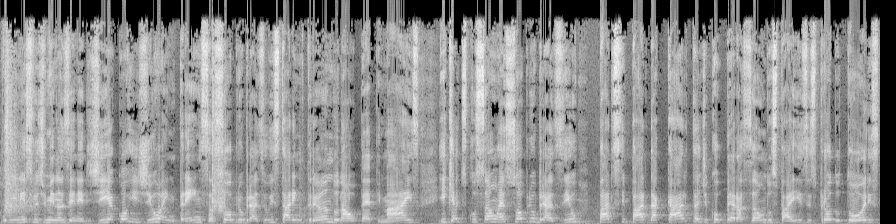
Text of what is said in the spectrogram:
o ministro de Minas e Energia corrigiu a imprensa sobre o Brasil estar entrando na OPEP, e que a discussão é sobre o Brasil participar da Carta de Cooperação dos Países Produtores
